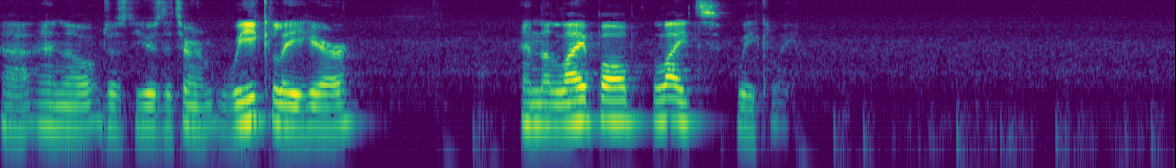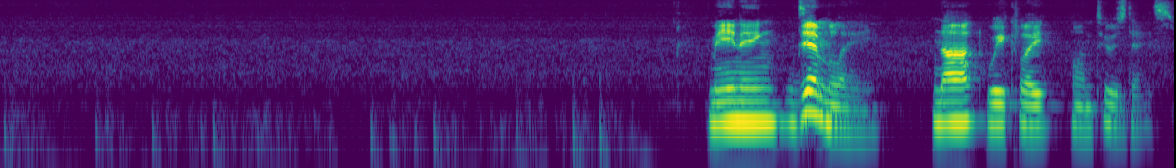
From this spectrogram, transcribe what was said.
Uh, and I'll just use the term weakly here. And the light bulb lights weakly. meaning dimly, not weekly on Tuesdays.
